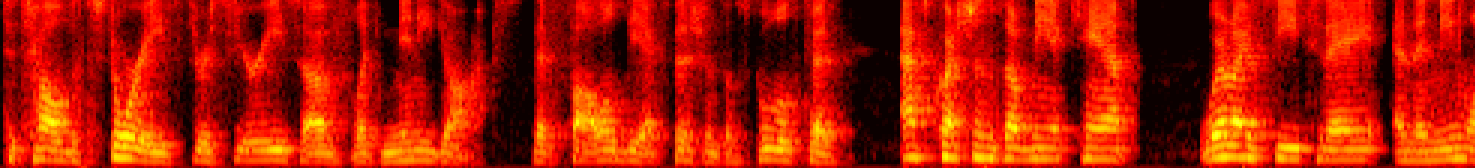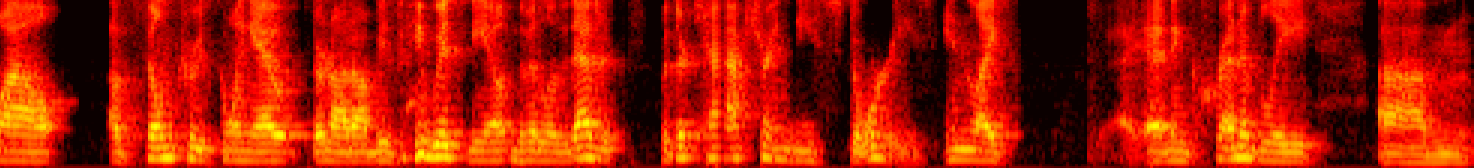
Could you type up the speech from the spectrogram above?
to tell the stories through a series of like mini docs that followed the expeditions. So schools could ask questions of me at camp. Where did I see today? And then meanwhile, a film crew's going out. They're not obviously with me out in the middle of the desert, but they're capturing these stories in like an incredibly um,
